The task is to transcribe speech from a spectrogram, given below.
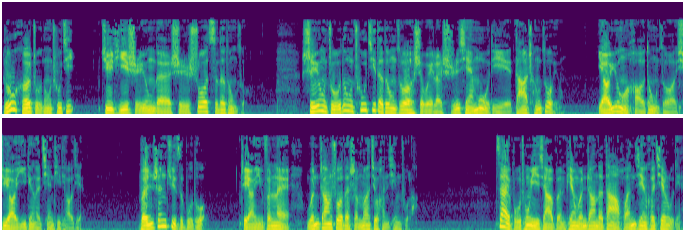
如何主动出击？具体使用的是说辞的动作。使用主动出击的动作是为了实现目的、达成作用。要用好动作，需要一定的前提条件。本身句子不多。这样一分类，文章说的什么就很清楚了。再补充一下本篇文章的大环境和切入点：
